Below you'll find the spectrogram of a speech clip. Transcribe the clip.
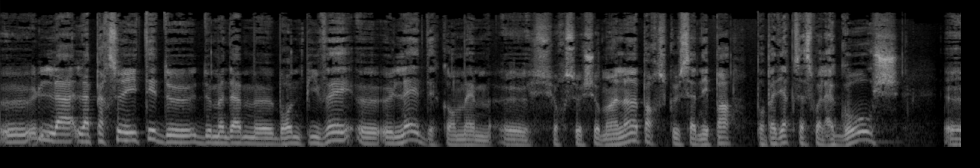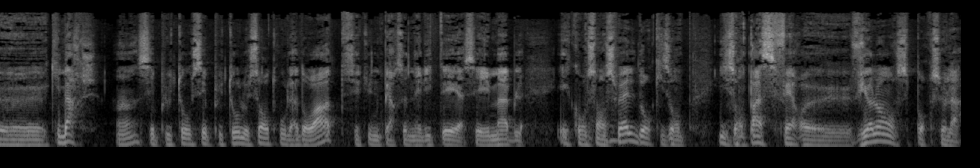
Euh, la, personnalité de, de Madame Braun-Pivet l'aide quand même sur ce chemin-là parce que ça n'est pas, on peut pas dire que ça soit la gauche qui marche. Hein. c'est plutôt, c'est plutôt le centre ou la droite. C'est une personnalité assez aimable et consensuelle, donc ils ont, ils ont pas à se faire violence pour cela.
